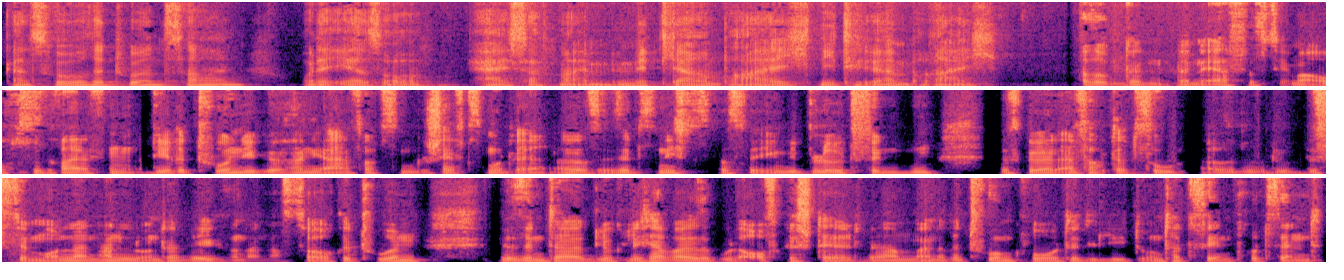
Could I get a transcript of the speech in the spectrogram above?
ganz hohe Retourenzahlen oder eher so, ja, ich sag mal im mittleren Bereich, niedrigeren Bereich? Also dein, dein erstes Thema aufzugreifen, die Retouren, die gehören ja einfach zum Geschäftsmodell. Ne? Das ist jetzt nichts, was wir irgendwie blöd finden. Das gehört einfach dazu. Also du, du bist im Onlinehandel unterwegs und dann hast du auch Retouren. Wir sind da glücklicherweise gut aufgestellt. Wir haben eine Retourenquote, die liegt unter zehn Prozent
